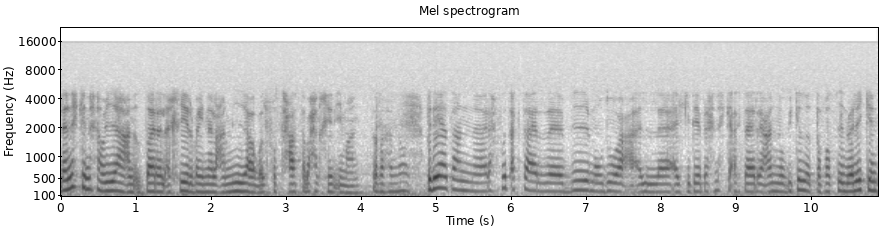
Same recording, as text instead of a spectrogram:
لنحكي نحن وياها عن اصدارها الأخير بين العامية والفصحى. صباح الخير إيمان. صباح النور. بداية رح فوت أكثر بموضوع الكتاب. رح نحكي أكثر عنه بكل التفاصيل ولكن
